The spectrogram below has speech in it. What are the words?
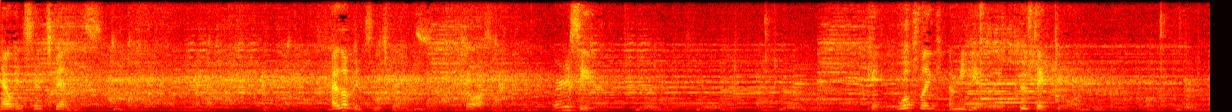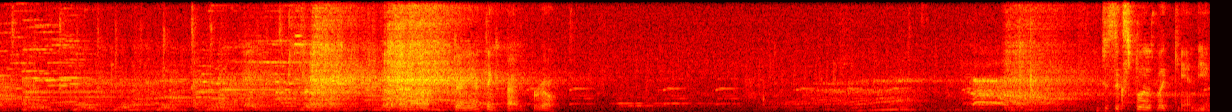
No instant spins. I love instant spins. So awesome. Where is he? Okay, Wolf Link immediately. Who's taking too long? Uh, even think about it, bro. It just explodes like candy.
